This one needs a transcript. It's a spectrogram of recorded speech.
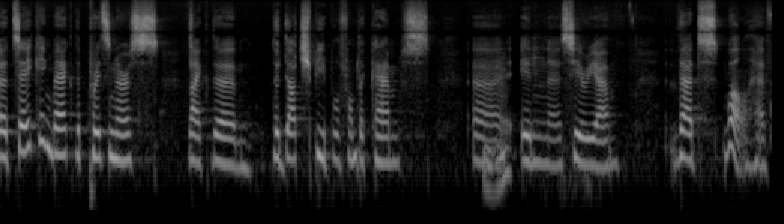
uh, taking back the prisoners, like the, the Dutch people from the camps uh, mm-hmm. in uh, Syria that, well, have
